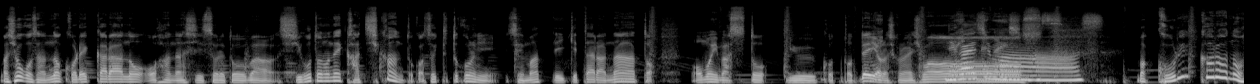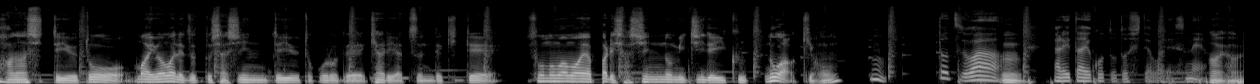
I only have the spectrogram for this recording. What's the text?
まあ、翔子さんのこれからのお話、それと、まあ、仕事のね、価値観とかそういったところに迫っていけたらなと思います。ということで、よろしくお願いします。お願いします。まあ、これからの話っていうと、まあ、今までずっと写真っていうところでキャリア積んできて、そのままやっぱり写真の道で行くのは基本？一つはうん。やりたいこととしてはですね、はいはい。ちょ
